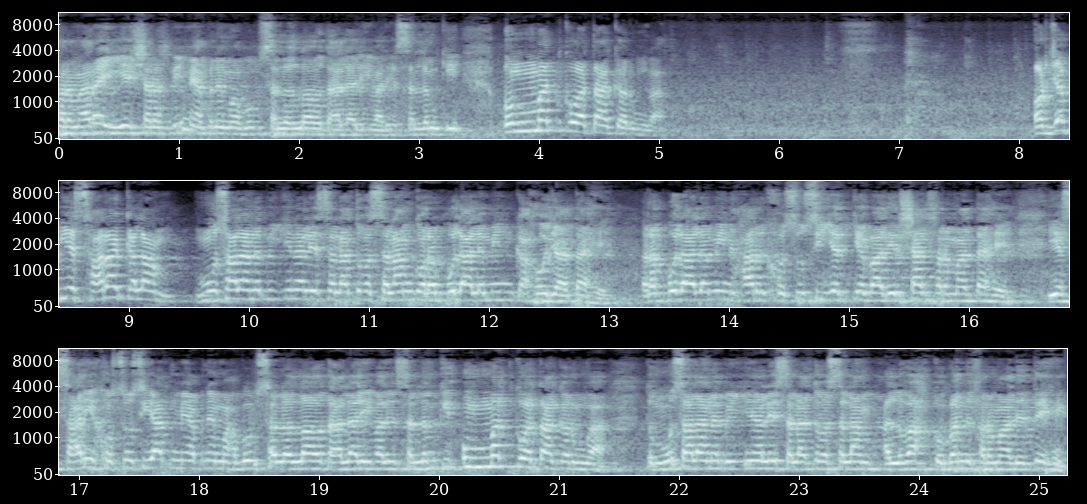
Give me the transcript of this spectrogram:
فرما رہا ہے، یہ شرف بھی میں اپنے محبوب صلی اللہ تعالی علیہ وسلم کی امت کو عطا کروں گا۔ اور جب یہ سارا کلام موسیٰ نبی جی جن علیہ السلام والسلام کو رب العالمین کا ہو جاتا ہے، رب العالمین ہر خصوصیت کے بعد ارشاد فرماتا ہے، یہ ساری خصوصیات میں اپنے محبوب صلی اللہ تعالی علیہ وسلم کی امت کو عطا کروں گا۔ تو موسیٰ نبی جی جن علیہ السلام والسلام الواح کو بند فرما دیتے ہیں۔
